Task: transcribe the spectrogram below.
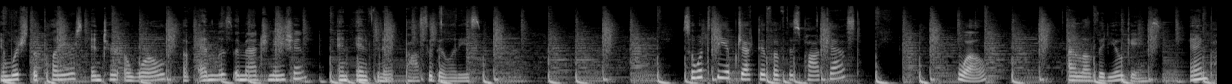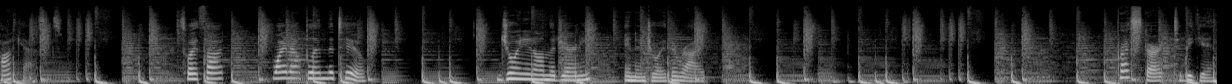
in which the players enter a world of endless imagination and infinite possibilities. So, what's the objective of this podcast? Well, I love video games and podcasts. So I thought, why not blend the two? Join in on the journey and enjoy the ride. Press start to begin.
